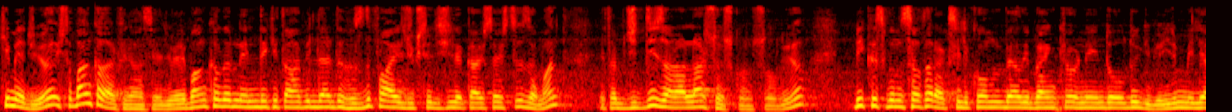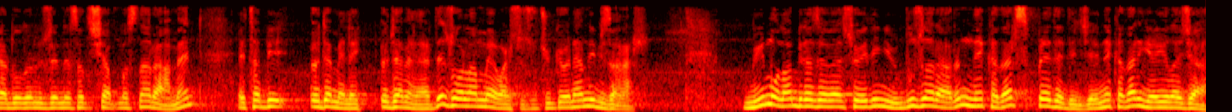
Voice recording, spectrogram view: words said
Kim ediyor? İşte bankalar finanse ediyor. E, bankaların elindeki tahvillerde hızlı faiz yükselişiyle karşılaştığı zaman e, tabii ciddi zararlar söz konusu oluyor. bir kısmını satarak Silicon Valley Bank örneğinde olduğu gibi 20 milyar doların üzerinde satış yapmasına rağmen e tabi ödemelek, ödemelerde zorlanmaya başlıyorsun. Çünkü önemli bir zarar. Mühim olan biraz evvel söylediğim gibi bu zararın ne kadar spread edileceği, ne kadar yayılacağı.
